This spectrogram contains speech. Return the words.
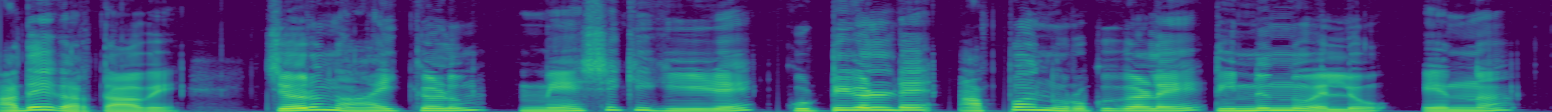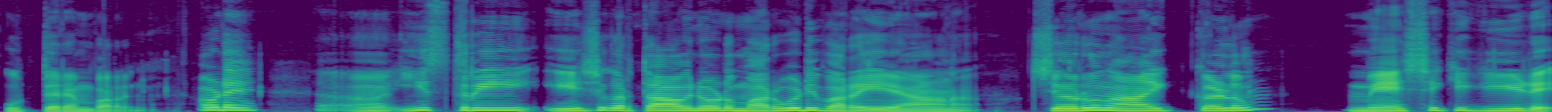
അതേ കർത്താവെ ചെറുനായ്ക്കളും മേശയ്ക്ക് കീഴെ കുട്ടികളുടെ അപ്പ നുറുക്കുകളെ തിന്നുന്നുവല്ലോ എന്ന് ഉത്തരം പറഞ്ഞു. അവിടെ ഈ സ്ത്രീ യേശു കർത്താവിനോട് മറുപടി പറയുകയാണ് ചെറുനായ്ക്കളും മേശയ്ക്ക് കീഴെ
